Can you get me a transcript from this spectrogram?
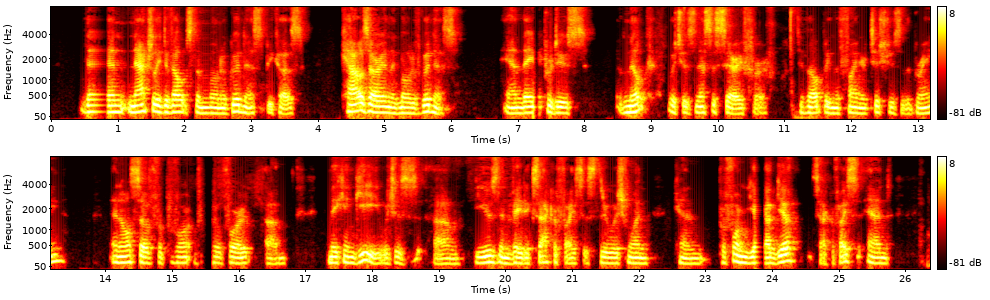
then naturally develops the mode of goodness because cows are in the mode of goodness and they produce milk, which is necessary for developing the finer tissues of the brain. and also for for, for um, making ghee, which is um, used in Vedic sacrifices through which one can perform yagya, sacrifice, and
